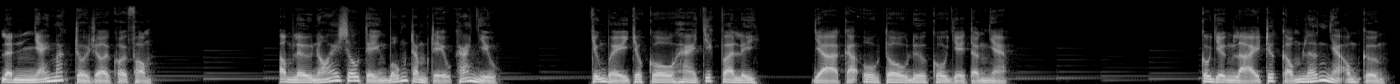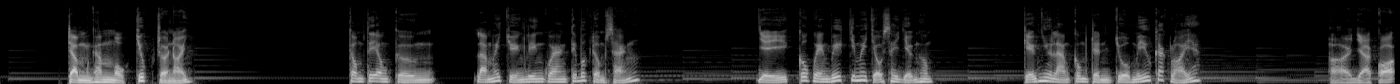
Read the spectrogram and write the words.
Linh nháy mắt rồi rời khỏi phòng. Ông Lư nói số tiền 400 triệu khá nhiều. Chuẩn bị cho cô hai chiếc vali Và cả ô tô đưa cô về tận nhà Cô dừng lại trước cổng lớn nhà ông Cường. Trầm ngâm một chút rồi nói. Công ty ông Cường Làm mấy chuyện liên quan tới bất động sản. Vậy có quen biết với mấy chỗ xây dựng không? Kiểu như làm công trình chùa miếu các loại á. Ờ dạ có.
